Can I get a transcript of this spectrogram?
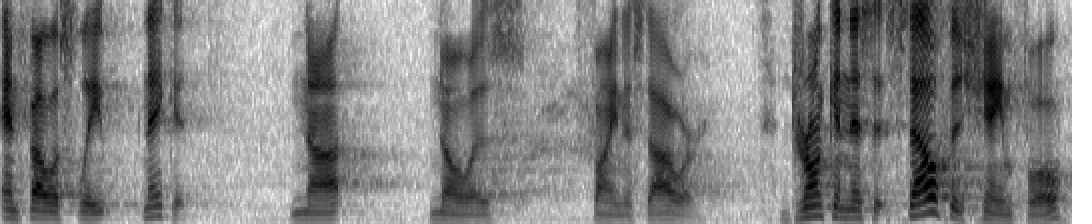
and fell asleep naked. Not Noah's finest hour. Drunkenness itself is shameful,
